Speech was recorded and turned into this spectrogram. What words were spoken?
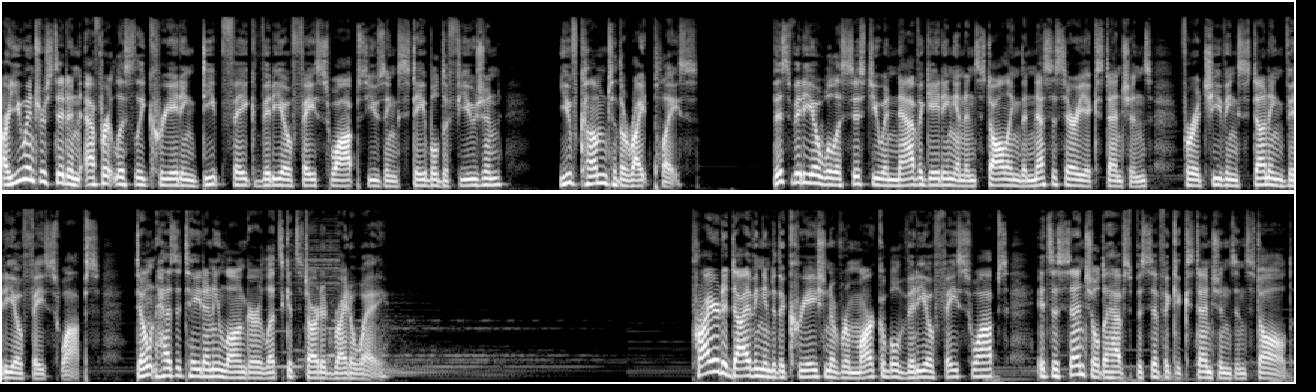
Are you interested in effortlessly creating deepfake video face swaps using Stable Diffusion? You've come to the right place. This video will assist you in navigating and installing the necessary extensions for achieving stunning video face swaps. Don't hesitate any longer, let's get started right away. Prior to diving into the creation of remarkable video face swaps, it's essential to have specific extensions installed.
